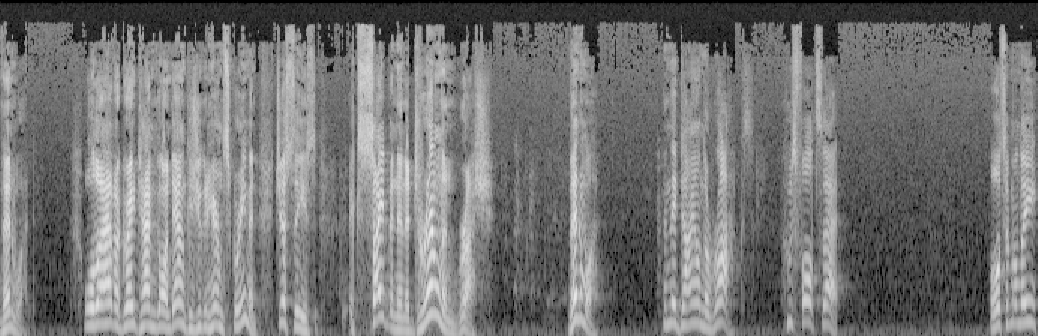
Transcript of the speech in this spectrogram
Then what? Well, they'll have a great time going down because you can hear them screaming. Just these excitement and adrenaline rush. Then what? Then they die on the rocks. Whose fault's that? Ultimately,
